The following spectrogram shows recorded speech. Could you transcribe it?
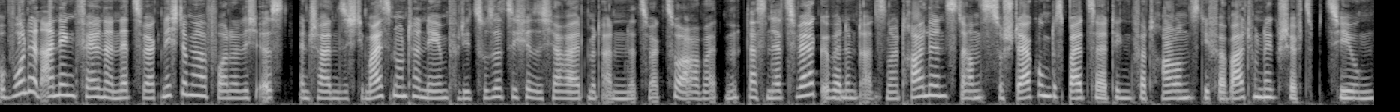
Obwohl in einigen Fällen ein Netzwerk nicht immer erforderlich ist, entscheiden sich die meisten Unternehmen für die zusätzliche Sicherheit, mit einem Netzwerk zu arbeiten. Das Netzwerk übernimmt als neutrale Instanz zur Stärkung des beidseitigen Vertrauens die Verwaltung der Geschäftsbeziehungen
